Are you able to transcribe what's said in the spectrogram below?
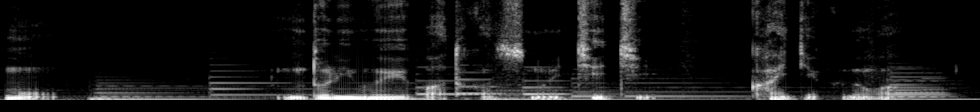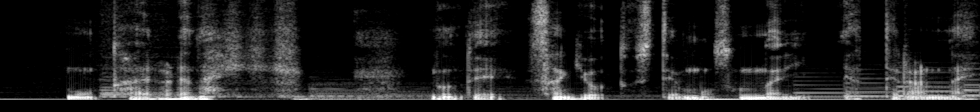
もうドリームウィーバーとかそのいちいち書いていくのはもう耐えられない ので作業としてもそんなにやってられない。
